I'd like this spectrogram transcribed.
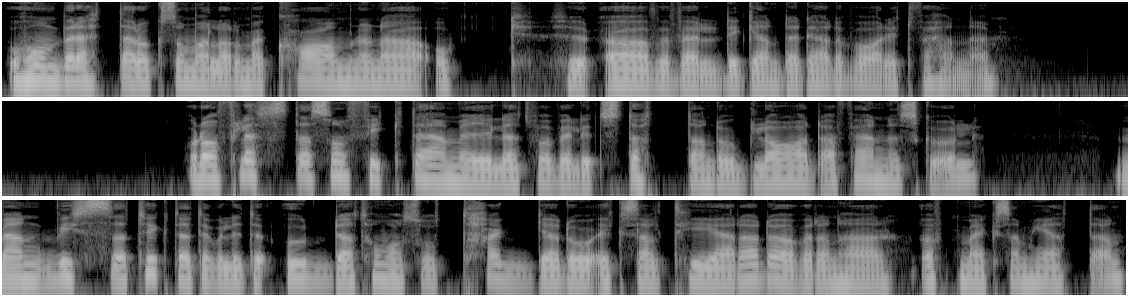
Och hon berättar också om alla de här kamerorna och hur överväldigande det hade varit för henne. Och de flesta som fick det här mejlet var väldigt stöttande och glada för hennes skull. Men vissa tyckte att det var lite udda att hon var så taggad och exalterad över den här uppmärksamheten.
